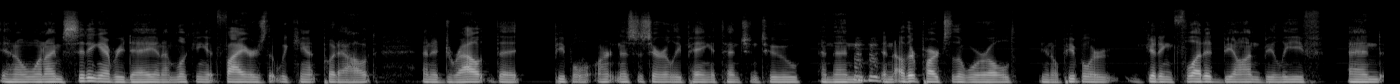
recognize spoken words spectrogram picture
You know, when I'm sitting every day and I'm looking at fires that we can't put out and a drought that people aren't necessarily paying attention to. And then Mhm. in other parts of the world, you know, people are getting flooded beyond belief. And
